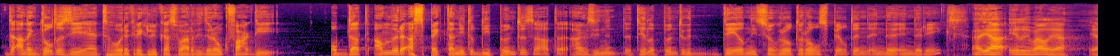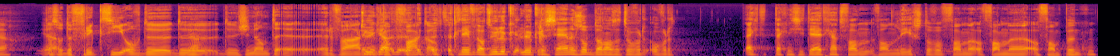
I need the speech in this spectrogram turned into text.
De anekdotes die jij te horen kreeg, Lucas, waren die dan ook vaak die op dat andere aspect dan niet op die punten zaten, aangezien het- hele puntendeel niet zo'n grote rol speelt in, in, de, in de reeks? Eh, ja, eerder wel, ja. ja, ja. Dat zo de frictie of de, de, de gênante eh, Tuurlijk, ja, vaak het, het, levert natuurlijk leukere scènes op dan als het over, over echte techniciteit gaat van, van leerstof of van, of van, eh, of van punten.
